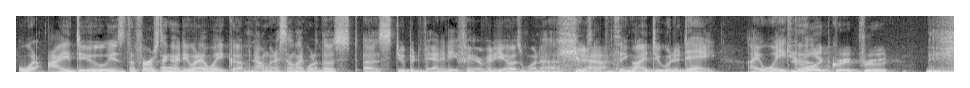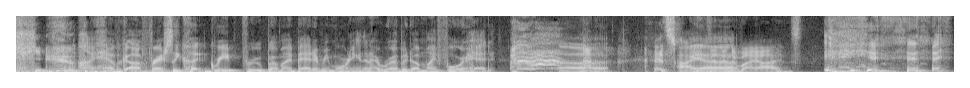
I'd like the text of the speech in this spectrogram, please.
what I do is the first thing I do when I wake up. Now I'm going to sound like one of those uh, stupid Vanity Fair videos. When uh, here's Yeah. everything I do in a day. I wake up. like grapefruit? I have a freshly cut grapefruit by my bed every morning, and then I rub it on my forehead. It squeezed I, it uh, into my eyes.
